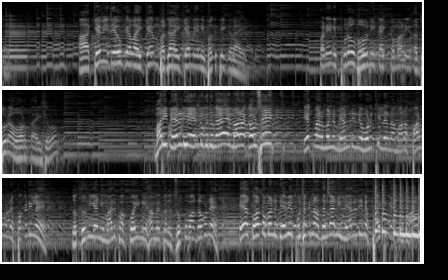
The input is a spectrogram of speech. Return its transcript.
આ કેવી દેવ કહેવાય, કેમ ભજાય, કેમ એની ભક્તિ કરાય? પણ એની પૂર્વ ભવની કાંઈક કમાણી અધૂરા વર્તાય છે મારી મેલડીએ એટલું કીધું કે મારા કૌશિક એકવાર મને મેલડીને ઓળખી લે ને મારા પાલવને પકડી લે, તો દુનિયાની માલિપા કોઈની સામે તને ઝૂકવા દઉં ને? એ તો તો મને દેવી પૂછકના દંગાની મેલડીને ફાડી ગઈ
